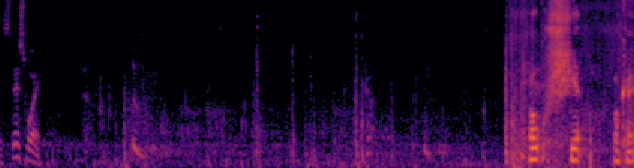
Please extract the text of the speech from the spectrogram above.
It's this way. Oh, shit. Okay.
